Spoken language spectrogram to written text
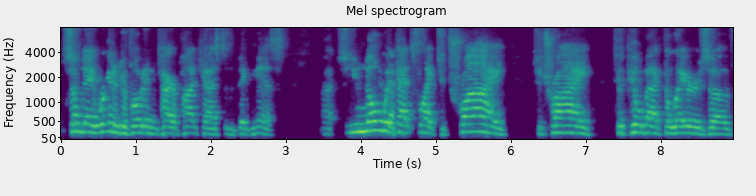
someday we're going to devote an entire podcast to the big miss. Uh, so you know what that's like to try to try to peel back the layers of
